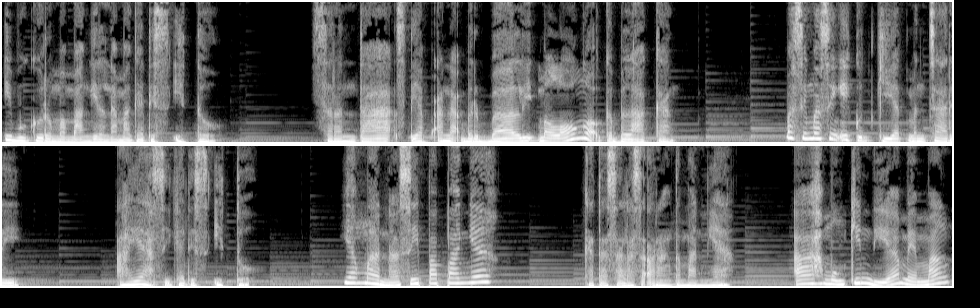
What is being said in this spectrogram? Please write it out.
ibu guru memanggil nama gadis itu. Serentak setiap anak berbalik melongok ke belakang. Masing-masing ikut giat mencari ayah si gadis itu. Yang mana sih papanya? Kata salah seorang temannya. Ah, mungkin dia memang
